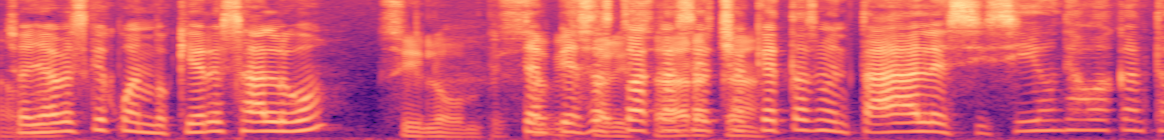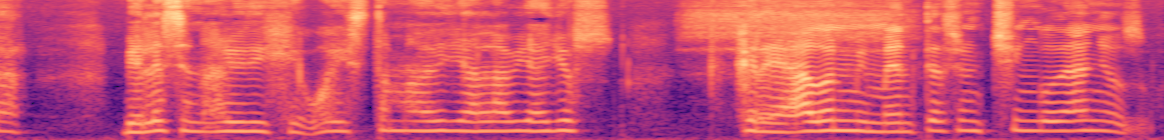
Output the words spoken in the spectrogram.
O sea, ya ves que cuando quieres algo, Sí, lo te a empiezas tú a hacer acá. chaquetas mentales y sí, un día voy a cantar. Vi el escenario y dije, güey, esta madre ya la había yo s- creado en mi mente hace un chingo de años, güey.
